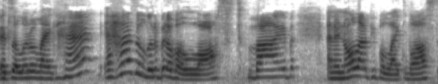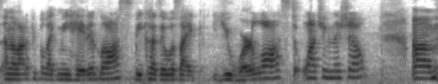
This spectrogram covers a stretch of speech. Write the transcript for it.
it's a little like, huh? It has a little bit of a Lost vibe. And I know a lot of people like Lost and a lot of people like me hated Lost because it was like you were lost watching the show. Um,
